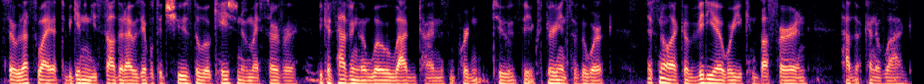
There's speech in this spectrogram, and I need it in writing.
So that's why at the beginning you saw that I was able to choose the location of my server mm-hmm. because having a low lag time is important to the experience of the work. It's not like a video where you can buffer and have that kind of lag.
